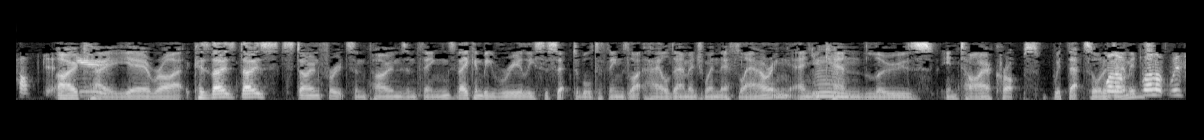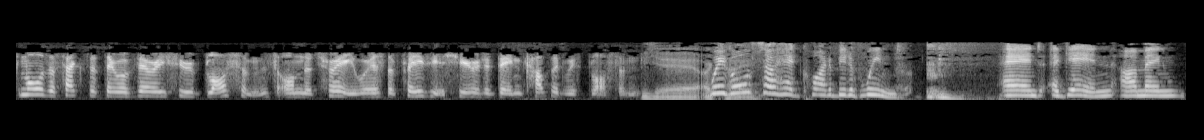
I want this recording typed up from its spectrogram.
copped it. okay, You- yeah, right. Because those those stone fruits and pomes and things, they can be really susceptible to things like hail damage when they're flowering, and you mm. can lose entire crops with that sort of well, damage. It, well, it was more the fact that there were very few blossoms on the tree, whereas the previous year it had been covered with blossoms. yeah, okay. We've also had quite a bit of wind. and again, I mean,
